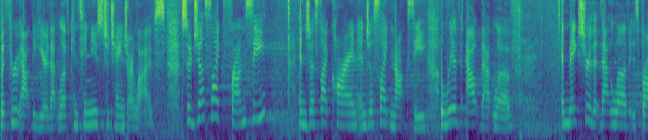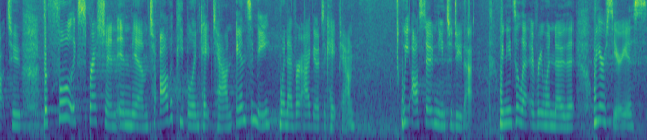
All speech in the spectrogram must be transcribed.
but throughout the year, that love continues to change our lives. So just like Francie, and just like Karin, and just like Noxie, live out that love and make sure that that love is brought to the full expression in them to all the people in Cape Town and to me whenever I go to Cape Town. We also need to do that. We need to let everyone know that we are serious,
